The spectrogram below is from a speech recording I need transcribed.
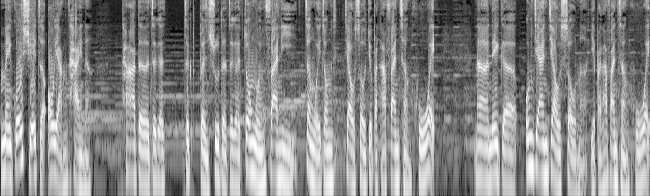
美国学者欧阳泰呢，他的这个这本书的这个中文翻译郑维中教授就把它翻成虎尾，那那个翁家安教授呢也把它翻成虎尾，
